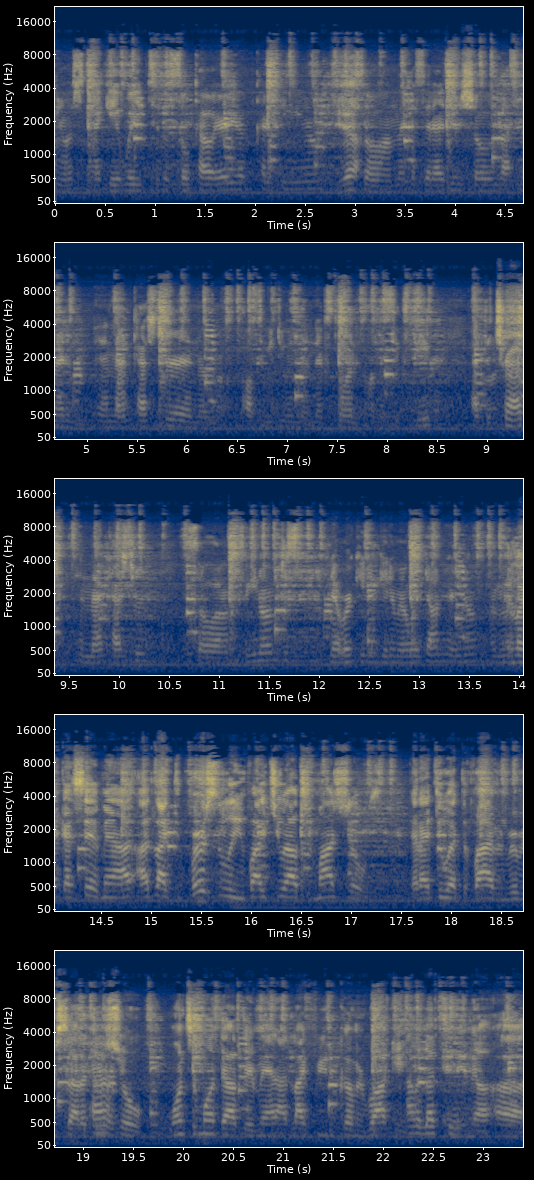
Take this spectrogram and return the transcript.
you know she's my gateway to the SoCal area kind of thing. You know. Yeah. So um, like I said, I did a show last night in, in Lancaster, and um, I'll also be doing the next one on the 16th at the Trap in Lancaster. So um, so you know, I'm just networking and getting my way down here. You know. I mean, And like I said, man, I, I'd like to personally invite you out to my shows that I do at the Vibe in Riverside. I do a Ah. show once a month out there, man. I'd like for you to come and rock it. I would love to. And uh, uh,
